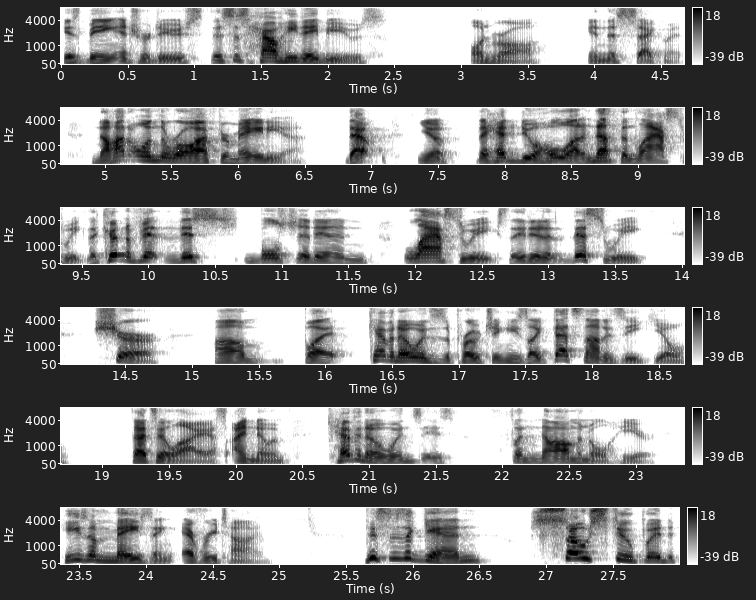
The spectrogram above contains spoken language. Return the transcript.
is being introduced. This is how he debuts on Raw in this segment, not on the Raw after Mania. That, you know, they had to do a whole lot of nothing last week. They couldn't have fit this bullshit in last week, so they did it this week. Sure. Um, but Kevin Owens is approaching. He's like, that's not Ezekiel. That's Elias. I know him. Kevin Owens is phenomenal here. He's amazing every time. This is again so stupid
